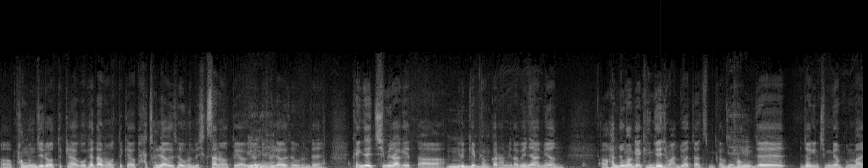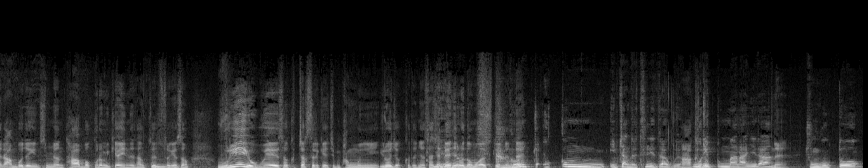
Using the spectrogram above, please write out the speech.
어, 방문지를 어떻게 하고 회담을 어떻게 하고 다 전략을 세우는데 식사는 어떻게 하고 이런 예. 전략을 세우는데 굉장히 치밀하게 했다 음. 이렇게 평가를 합니다. 왜냐하면 어, 한중 관계가 굉장히 지금 안 좋았지 않습니까? 예. 경제적인 측면뿐만 아니라 안보적인 측면 다 먹구름이 껴 있는 상태 음. 속에서 우리의 요구에 의해서 급작스럽게 지금 방문이 이루어졌거든요. 사실 예. 내년으로 넘어갈 수도 있는데 조금 입장들이 틀리더라고요. 아, 우리뿐만 아니라 네. 중국도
